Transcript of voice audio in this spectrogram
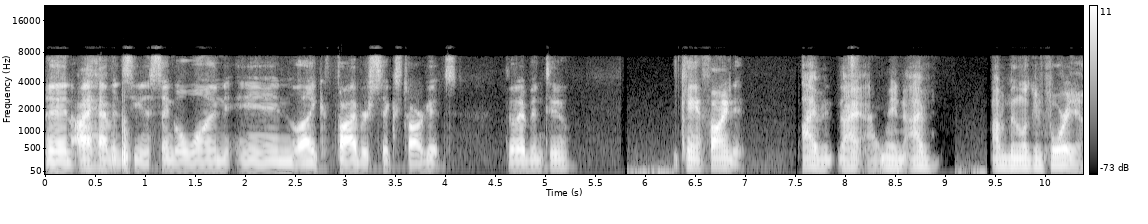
And I haven't seen a single one in like five or six targets that I've been to. You can't find it. I've I, I mean I've I've been looking for you.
